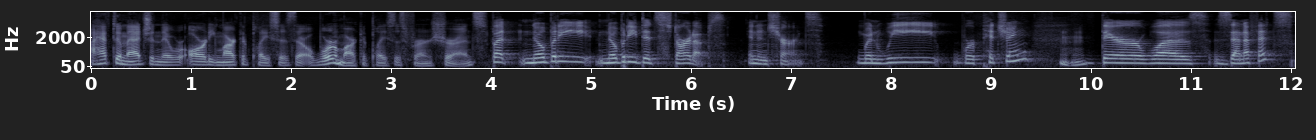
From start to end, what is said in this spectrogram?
I have to imagine there were already marketplaces. There were marketplaces for insurance, but nobody nobody did startups in insurance. When we were pitching, mm-hmm. there was Zenefits,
